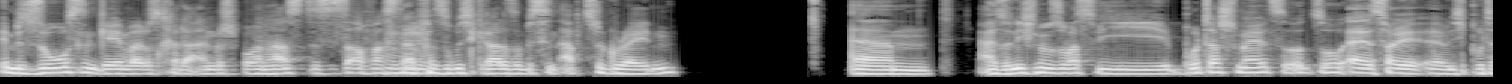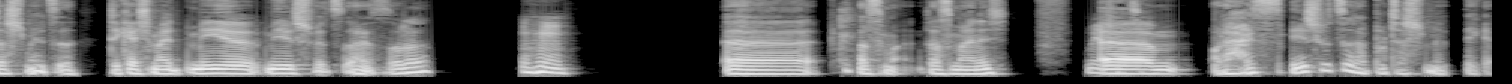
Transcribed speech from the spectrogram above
im Soßen-Game, weil du es gerade angesprochen hast, das ist auch was, da Mhm. versuche ich gerade so ein bisschen abzugraden. Ähm, also nicht nur sowas wie Butterschmelze und so, äh, sorry, äh, nicht Butterschmelze, Dicker, ich meine Mehl, Mehlschwitze heißt es, oder? Mhm. Äh, das, das meine ich. Mehlschwitze. Ähm, oder heißt es Mehlschwitze oder Butterschmelze? Digga.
